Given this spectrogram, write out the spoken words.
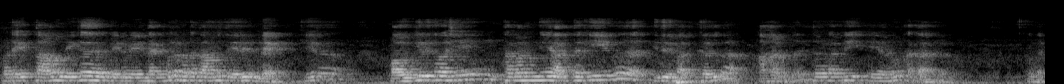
මට ඒක තාම මේක මෙන්න මේ තැන්වල මට තාම තේරෙන්නේ නැහැ කියලා පෞද්ගලික වශයෙන් තමන්ගේ අත්දැකීම ඉදිරිපත් කරලා අහන්න. එතකොට අපි ඒ අනුව කතා කරමු. හොඳයි.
